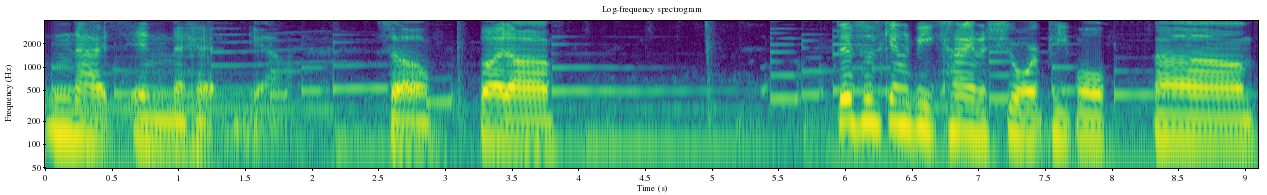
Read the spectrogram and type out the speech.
not in the head, yeah. So, but, uh, this is going to be kind of short, people. Um,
